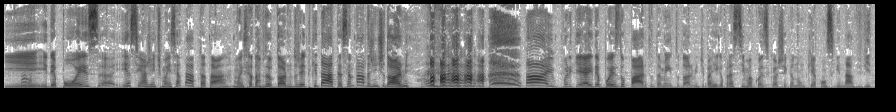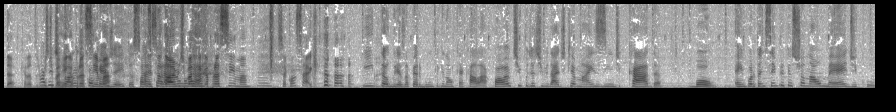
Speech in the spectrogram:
E, e depois, eh, e assim, a gente, mãe se adapta, tá? Mãe se adapta, dorme do jeito que dá, até sentada a gente dorme. Ai, porque aí depois do parto também tu dorme de barriga pra cima, coisa que eu achei que eu nunca ia conseguir na vida, que era dormir de barriga qualquer cima. jeito, é só Aí você dorme de lugar. barriga pra cima, você consegue. Então, Gurias, a pergunta que não quer calar. Qual é o tipo de atividade que é mais indicada? Bom, é importante sempre questionar o médico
